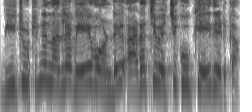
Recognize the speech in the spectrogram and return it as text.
ബീട്രൂട്ടിന് നല്ല വേവ് ഉണ്ട് അടച്ചു വെച്ച് കുക്ക് ചെയ്തെടുക്കാം.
